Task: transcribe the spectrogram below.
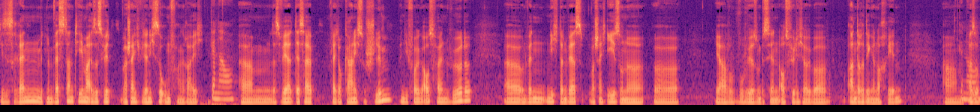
dieses Rennen mit einem Western-Thema, also es wird wahrscheinlich wieder nicht so umfangreich. Genau. Ähm, das wäre deshalb vielleicht auch gar nicht so schlimm, wenn die Folge ausfallen würde. Äh, und wenn nicht, dann wäre es wahrscheinlich eh so eine, äh, ja, wo, wo wir so ein bisschen ausführlicher über andere Dinge noch reden. Ähm, genau. Also,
